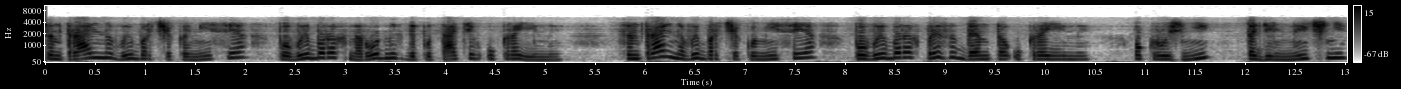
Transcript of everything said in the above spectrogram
Центральна виборча комісія по виборах народних депутатів України, Центральна виборча комісія по виборах Президента України, окружні та дільничні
